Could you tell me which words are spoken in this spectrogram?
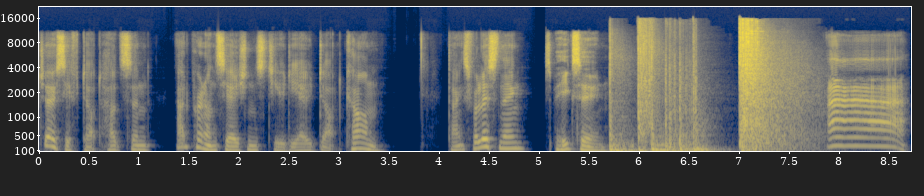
joseph.hudson at pronunciationstudio.com. Thanks for listening. Speak soon. Ah!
